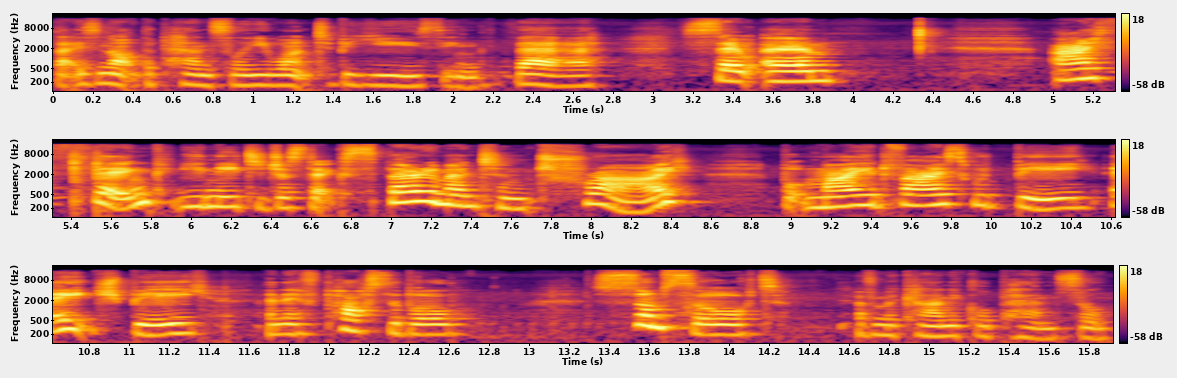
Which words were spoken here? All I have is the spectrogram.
That is not the pencil you want to be using there. So um, I think you need to just experiment and try. But my advice would be HB and if possible, some sort of mechanical pencil.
